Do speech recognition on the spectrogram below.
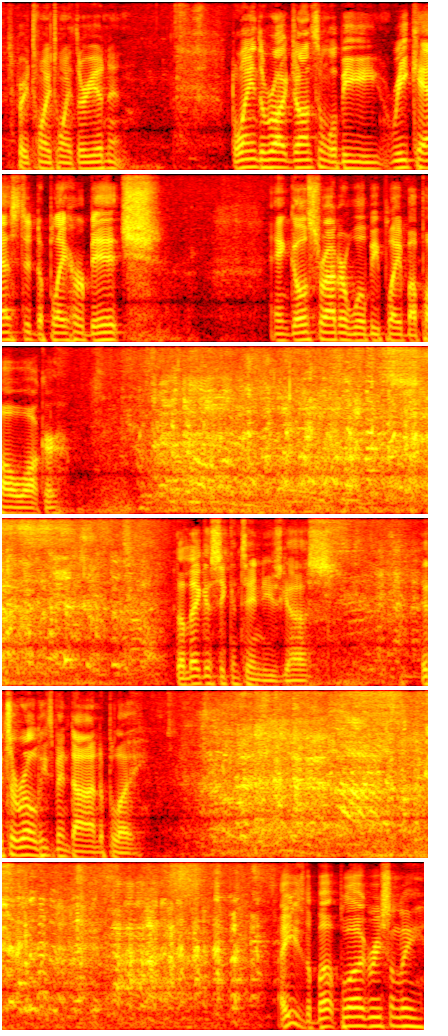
It's pretty 2023, isn't it? Dwayne The Rock Johnson will be recasted to play her bitch, and Ghost Rider will be played by Paul Walker. The legacy continues, guys. It's a role he's been dying to play. I used the butt plug recently.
